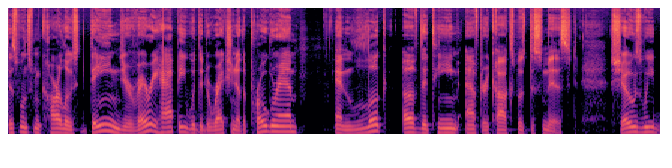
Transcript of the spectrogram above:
this one's from Carlos Danger. Very happy with the direction of the program and look of the team after Cox was dismissed. Shows we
